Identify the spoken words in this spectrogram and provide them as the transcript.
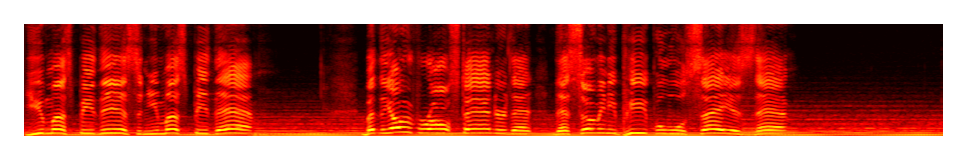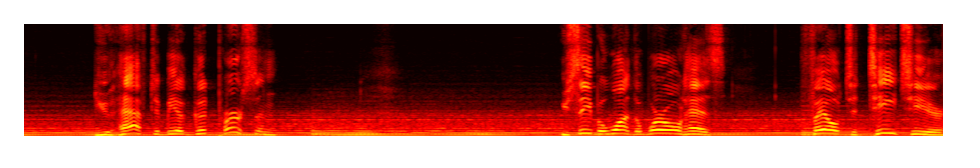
you must be this and you must be that. But the overall standard that, that so many people will say is that you have to be a good person. You see, but what the world has failed to teach here.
